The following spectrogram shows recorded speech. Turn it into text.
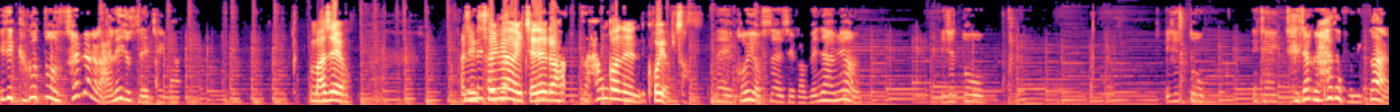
이제 그것도 설명을 안 해줬어요, 제가. 맞아요. 아직 설명을 제대로 하- 한 거는 거의 없어. 네, 거의 없어요, 제가. 왜냐하면, 이제 또 이제 또 이제 제작을 하다 보니까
